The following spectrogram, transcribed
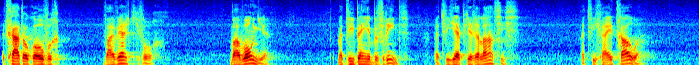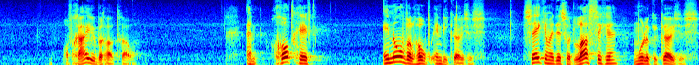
Het gaat ook over Waar werk je voor? Waar woon je? Met wie ben je bevriend? Met wie heb je relaties? Met wie ga je trouwen? Of ga je überhaupt trouwen? En God geeft enorm veel hoop in die keuzes. Zeker met dit soort lastige, moeilijke keuzes.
